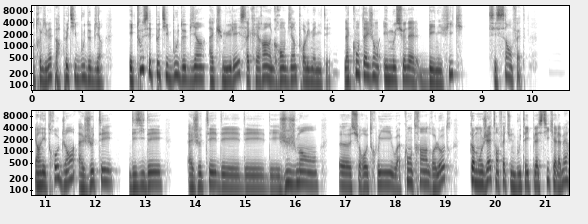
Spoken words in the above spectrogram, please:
entre guillemets, par petits bouts de bien. Et tous ces petits bouts de bien accumulés, ça créera un grand bien pour l'humanité. La contagion émotionnelle bénéfique, c'est ça en fait. Et on est trop de gens à jeter des idées, à jeter des, des, jugements euh, sur autrui ou à contraindre l'autre, comme on jette en fait une bouteille plastique à la mer.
